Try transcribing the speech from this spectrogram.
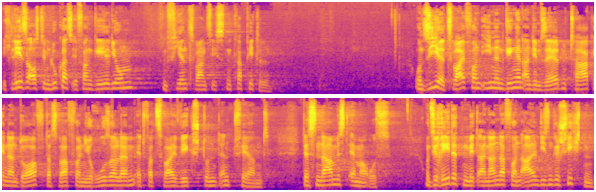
Ich lese aus dem Lukasevangelium im 24. Kapitel. Und siehe, zwei von ihnen gingen an demselben Tag in ein Dorf, das war von Jerusalem etwa zwei Wegstunden entfernt. Dessen Name ist Emmaus. Und sie redeten miteinander von all diesen Geschichten.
